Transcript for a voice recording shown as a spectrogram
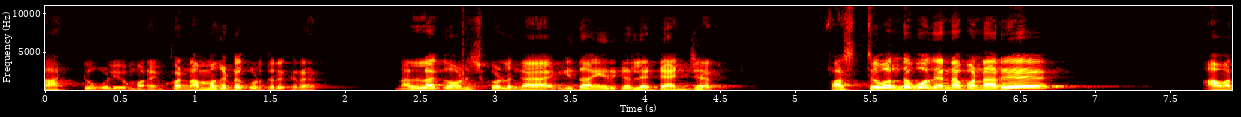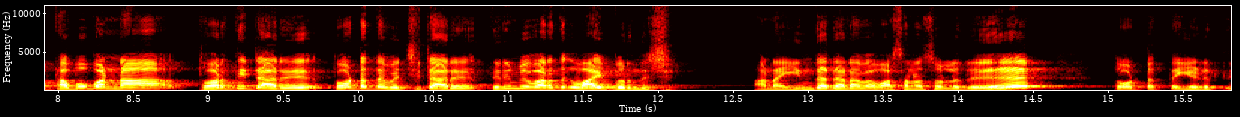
காட்டு ஒளிவ மரம். இப்போ நம்ம கிட்ட கொடுத்துருக்கிறார். நல்லா கவனிச்சுக்கொள்ளுங்க. இதான் இருக்கிறதுல டேஞ்சர் ஃபஸ்ட்டு வந்தபோது என்ன பண்ணாரு? அவன் தப்பு பண்ணா துரத்திட்டாரு தோட்டத்தை வச்சுட்டாரு திரும்பி வரதுக்கு வாய்ப்பு இருந்துச்சு. ஆனால் இந்த தடவை வசனம் சொல்லுது தோட்டத்தை எடுத்து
